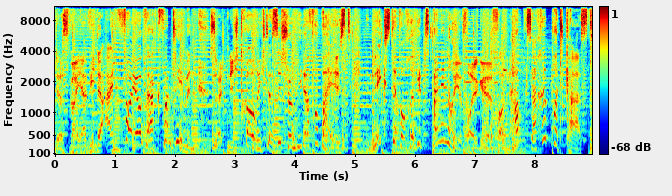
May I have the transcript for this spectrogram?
Das war ja wieder ein Feuerwerk von Themen. Seid nicht traurig, dass es schon wieder vorbei ist. Nächste Woche gibt's eine neue Folge von Hauptsache Podcast.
